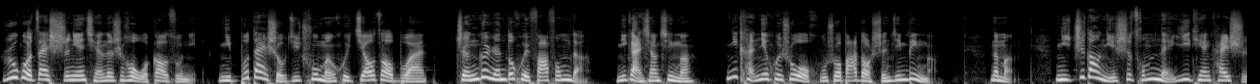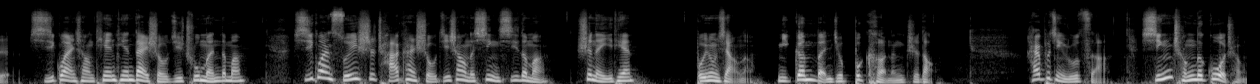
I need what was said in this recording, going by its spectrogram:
如果在十年前的时候我告诉你，你不带手机出门会焦躁不安，整个人都会发疯的，你敢相信吗？你肯定会说我胡说八道，神经病嘛。那么，你知道你是从哪一天开始习惯上天天带手机出门的吗？习惯随时查看手机上的信息的吗？是哪一天？不用想了，你根本就不可能知道。还不仅如此啊，形成的过程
